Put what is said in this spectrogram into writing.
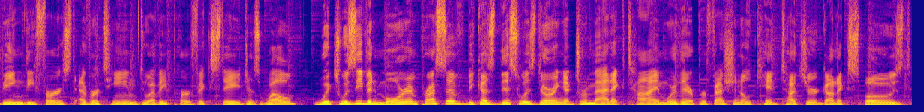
being the first ever team to have a perfect stage as well, which was even more impressive because this was during a dramatic time where their professional kid toucher got exposed,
